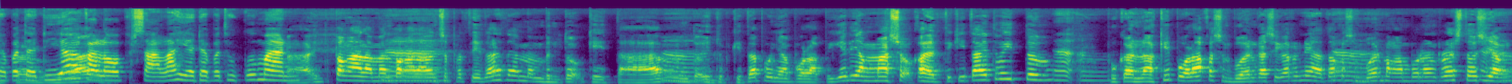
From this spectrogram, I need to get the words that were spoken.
Dapat hadiah, kalau bersalah ya dapat hukuman. Nah, itu pengalaman-pengalaman Nah. seperti itu yang membentuk kita, membentuk hidup kita punya pola pikir yang masuk ke hati kita itu itu. Heeh. Bukan lagi pola kesembuhan kasih karunia atau kesembuhan pengampunan Kristus yang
